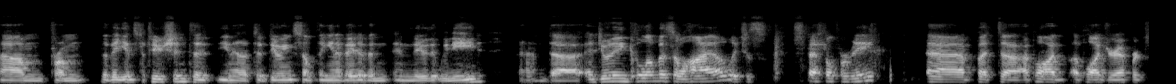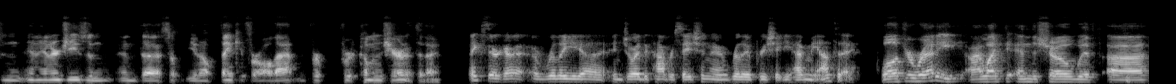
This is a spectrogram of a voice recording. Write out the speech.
um, from the big institution to you know to doing something innovative and, and new that we need and uh, and doing it in Columbus, Ohio, which is special for me. Uh, but uh, applaud applaud your efforts and, and energies, and and uh, so you know, thank you for all that and for for coming and sharing it today. Thanks, Eric. I really uh, enjoyed the conversation, and I really appreciate you having me on today. Well, if you're ready, I like to end the show with. Uh,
